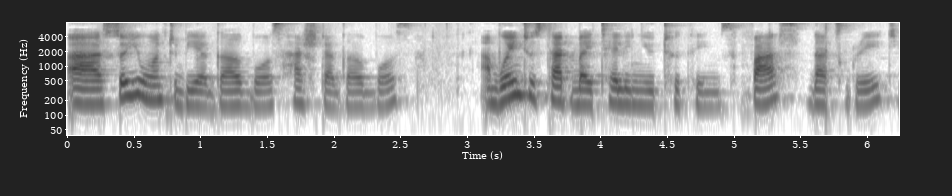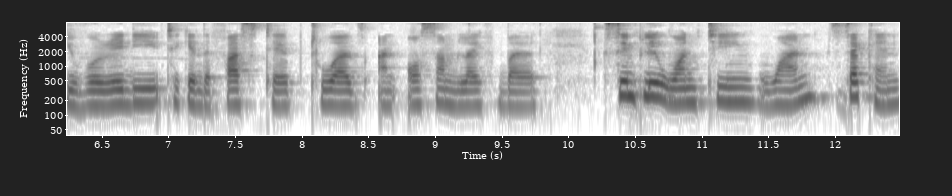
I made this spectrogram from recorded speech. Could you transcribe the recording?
Uh, so you want to be a girl boss? Hashtag girl boss. I'm going to start by telling you two things. First, that's great. You've already taken the first step towards an awesome life by simply wanting one. Second,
